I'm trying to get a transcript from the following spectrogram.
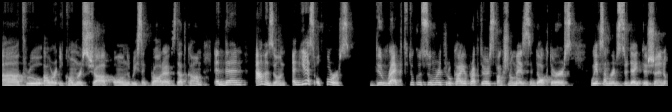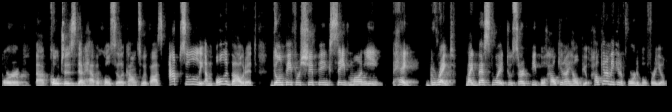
uh, through our e-commerce shop on resyncproducts.com and then amazon. And yes of course direct to consumer through chiropractors functional medicine doctors we have some registered dietitian or uh, coaches that have a wholesale accounts with us. Absolutely i'm all about it. Don't pay for shipping save money. Hey great. My best way to serve people. How can i help you? How can i make it affordable for you?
